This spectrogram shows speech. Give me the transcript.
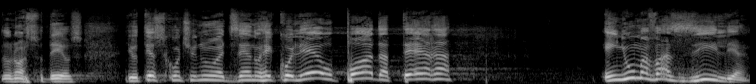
do nosso Deus. E o texto continua dizendo: recolheu o pó da terra em uma vasilha.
